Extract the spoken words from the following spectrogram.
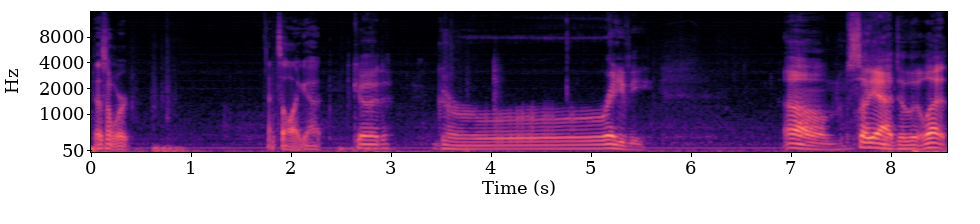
Doesn't work. That's all I got. Good gravy. Um. So yeah, do it. Let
